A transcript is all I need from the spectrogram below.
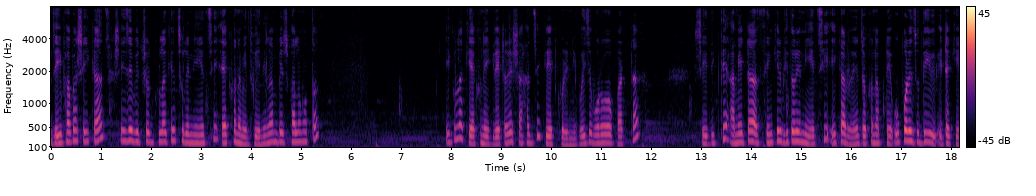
যেই ভাবা সেই কাজ, সেই যে বিটরুটগুলোকে চুলে নিয়েছি, এখন আমি ধুয়ে নিলাম বেশ ভালো মতো। এগুলাকে এখন এই গ্রেটারের সাহায্যে গ্রেট করে নিব? ওই যে বড় পাটটা, সেই দিক থেকে আমি এটা সিঙ্কের ভিতরে নিয়েছি এই কারণে যখন আপনি উপরে যদি এটাকে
